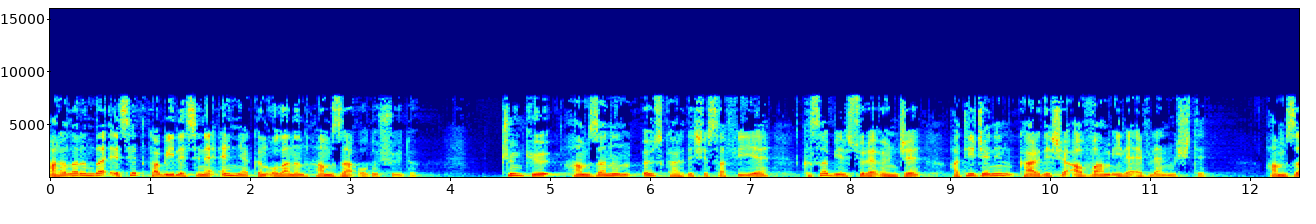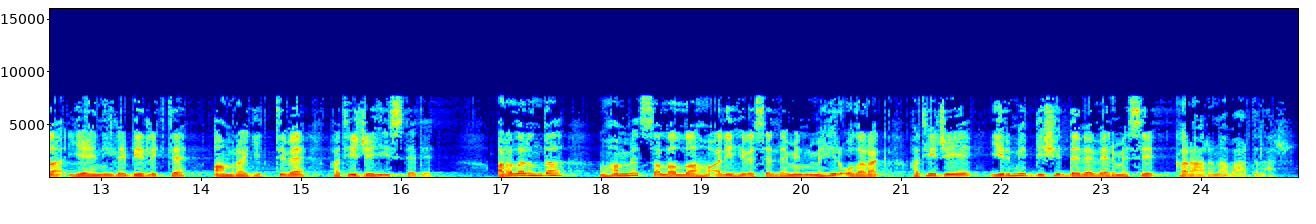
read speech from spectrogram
aralarında Esed kabilesine en yakın olanın Hamza oluşuydu. Çünkü Hamza'nın öz kardeşi Safiye kısa bir süre önce Hatice'nin kardeşi Avvam ile evlenmişti. Hamza yeğeniyle birlikte Amr'a gitti ve Hatice'yi istedi. Aralarında Muhammed sallallahu aleyhi ve sellemin mehir olarak Hatice'ye 20 dişi deve vermesi kararına vardılar.''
